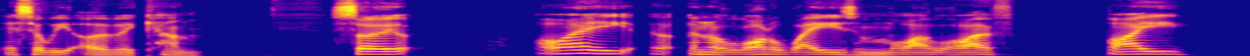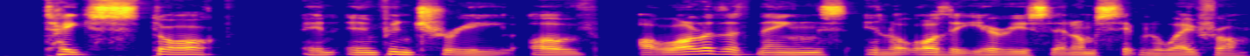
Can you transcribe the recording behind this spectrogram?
That's how we overcome. So I, uh, in a lot of ways in my life, I take stock and inventory of a lot of the things in a lot of the areas that I'm stepping away from.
